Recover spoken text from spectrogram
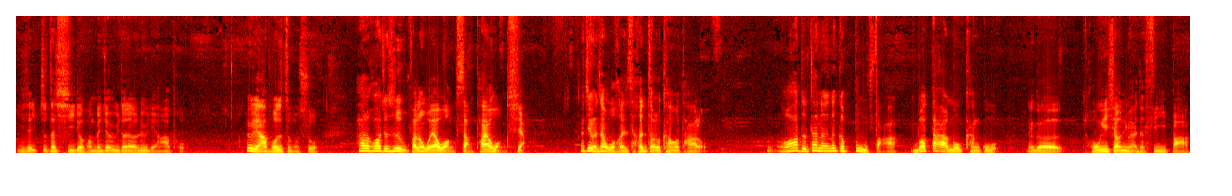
一就在溪流旁边就遇到那个绿梁阿婆。绿梁阿婆是怎么说？他的话就是，反正我要往上，他要往下。那基本上我很很早就看到他了，哇的他的那个步伐，我不知道大家有没有看过那个红衣小女孩的 V 八，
